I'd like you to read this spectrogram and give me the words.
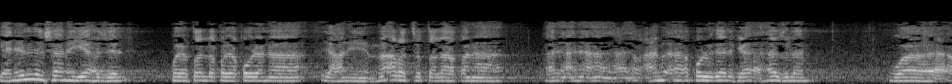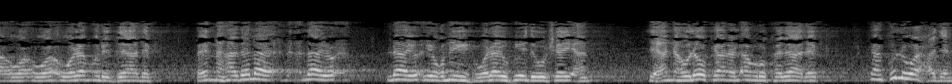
يعني الإنسان يهزل ويطلق ويقول أنا يعني ما أردت الطلاق أنا أنا, أنا أقول ذلك هزلا و و ولم أرد ذلك فإن هذا لا لا لا يغنيه ولا يفيده شيئا. لأنه لو كان الأمر كذلك كان كل واحد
